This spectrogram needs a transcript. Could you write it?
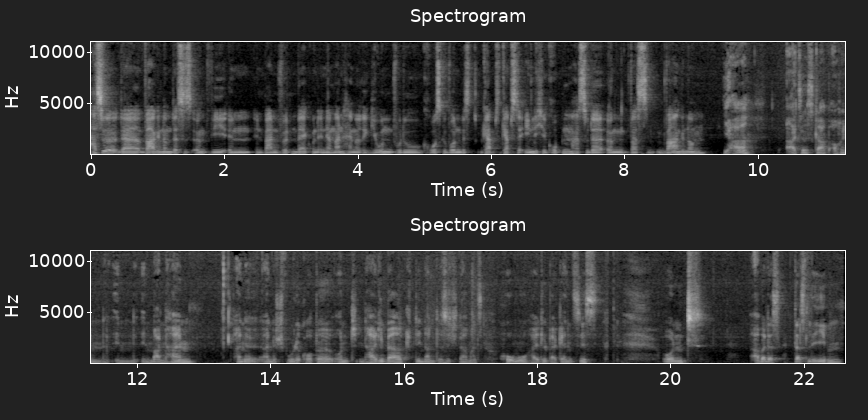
Hast du da wahrgenommen, dass es irgendwie in, in Baden-Württemberg und in der Mannheimer Region, wo du groß geworden bist, gab es da ähnliche Gruppen? Hast du da irgendwas wahrgenommen? Ja, also es gab auch in, in, in Mannheim eine, eine schwule Gruppe und in Heidelberg, die nannte sich damals Homo Heidelbergensis. Und aber das, das Leben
